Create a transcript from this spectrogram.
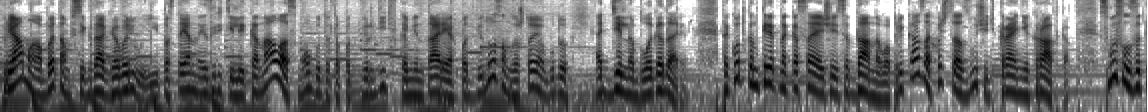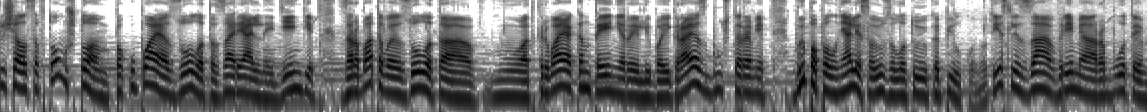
прямо об этом всегда говорю. И постоянные зрители канала смогут это подтвердить в комментариях под видосом, за что я буду отдельно благодарен. Так вот, конкретно касающийся данного приказа, хочется озвучить крайне кратко. Смысл заключался в том, что покупая золото за реальные деньги, зарабатывая золото, открывая контейнеры, либо либо играя с бустерами, вы пополняли свою золотую копилку. Вот если за время работы,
